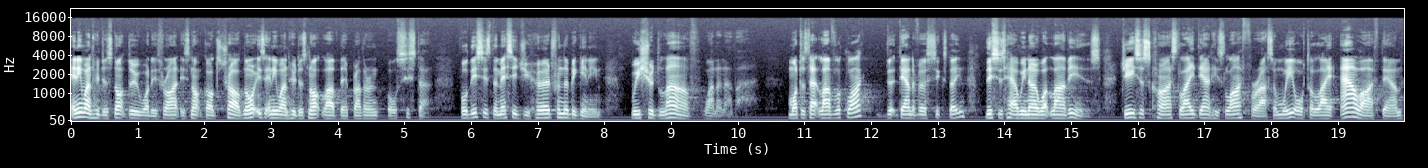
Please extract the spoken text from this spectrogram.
Anyone who does not do what is right is not God's child, nor is anyone who does not love their brother or sister. For this is the message you heard from the beginning we should love one another. What does that love look like? Down to verse 16. This is how we know what love is. Jesus Christ laid down his life for us, and we ought to lay our life down.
